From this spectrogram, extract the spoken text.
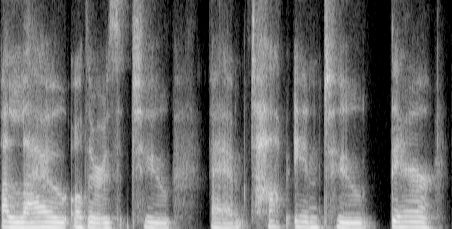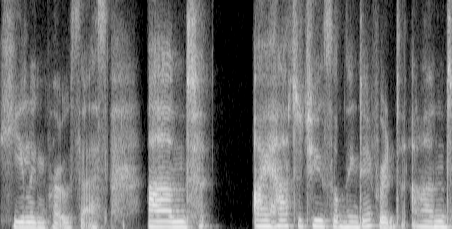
allow others to um, tap into their healing process. And I had to choose something different. And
